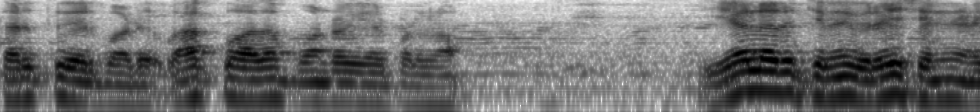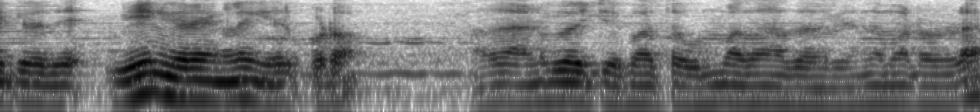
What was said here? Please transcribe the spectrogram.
கருத்து வேறுபாடு வாக்குவாதம் போன்றவை ஏற்படலாம். ஏழரை சனி விரை சனி நடக்கிறது. வீண் விரயங்களும் ஏற்படும். அதை அனுபவித்து பார்த்த உண்மை தான் அது அதில் எந்த மாற்றம் இல்லை.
